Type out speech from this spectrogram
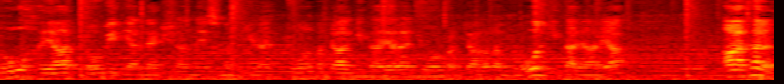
2024 ਦੀਆਂ ਇਲੈਕਸ਼ਨਾਂ ਦੇ ਸੰਬੰਧੀ ਜਿਹੜਾ ਚੋਣ ਪ੍ਰਚਾਰ ਕੀਤਾ ਜਾ ਰਿਹਾ, ਚੋਣ ਪ੍ਰਚਾਰ ਦਾ ਵਿਰੋਧ ਕੀਤਾ ਜਾ ਰਿਹਾ। ਆਖਰ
